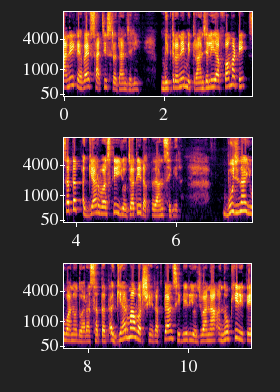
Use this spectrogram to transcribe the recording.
આને કહેવાય સાચી શ્રદ્ધાંજલિ. મિત્રને મિત્રાંજલિ આપવા માટે સતત અગિયાર વર્ષથી યોજાતી રક્તદાન શિબિર. ભુજના યુવાનો દ્વારા સતત અગિયારમાં વર્ષે રક્તદાન શિબિર યોજવાના અનોખી રીતે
